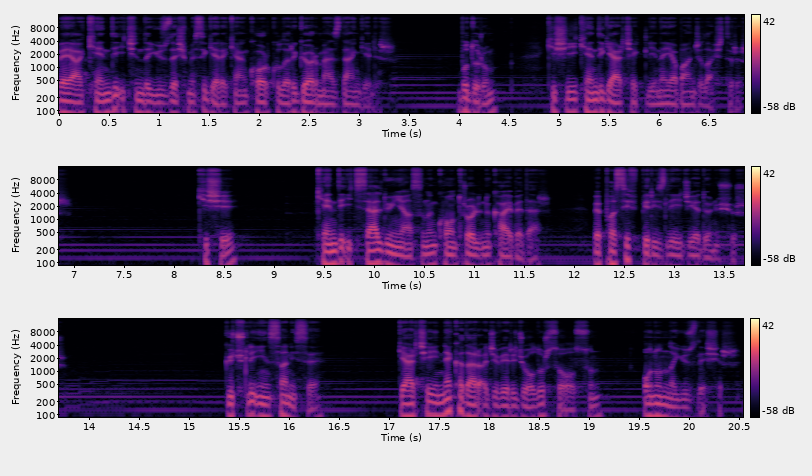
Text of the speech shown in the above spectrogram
veya kendi içinde yüzleşmesi gereken korkuları görmezden gelir. Bu durum, kişiyi kendi gerçekliğine yabancılaştırır. Kişi, kendi içsel dünyasının kontrolünü kaybeder ve pasif bir izleyiciye dönüşür. Güçlü insan ise, gerçeği ne kadar acı verici olursa olsun, onunla yüzleşir.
